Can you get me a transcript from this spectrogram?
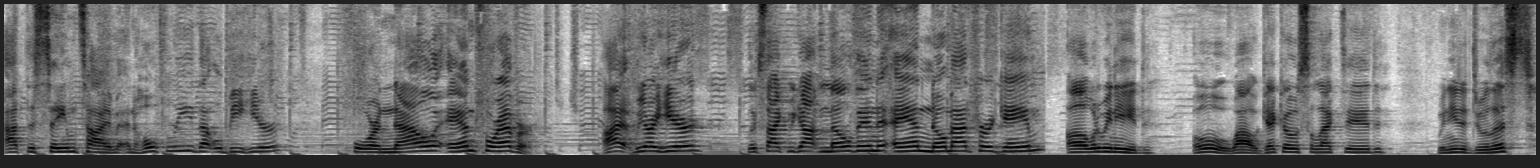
at the same time, and hopefully that will be here for now and forever. All right, we are here. Looks like we got Melvin and Nomad for a game. Uh, what do we need? Oh, wow, Gekko selected. We need a duelist.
